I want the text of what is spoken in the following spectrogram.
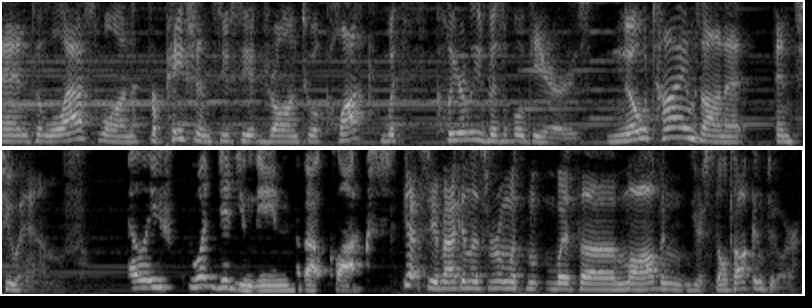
And to the last one, for patience, you see it drawn to a clock with clearly visible gears, no times on it, and two hands. Ellie, what did you mean about clocks? Yeah, so you're back in this room with with uh, Mauve, and you're still talking to her.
